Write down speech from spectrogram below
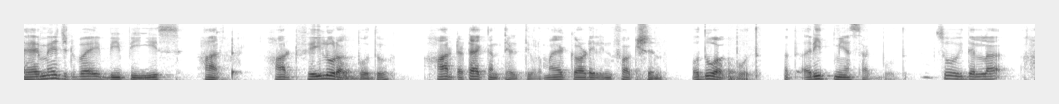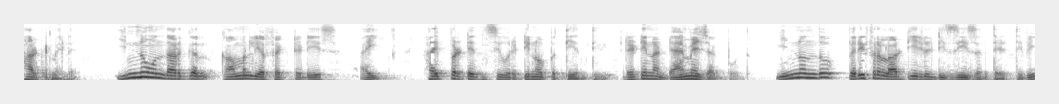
damaged by B P is heart heart failure ಆಗ್ಬೋದು. ಹಾರ್ಟ್ ಅಟ್ಯಾಕ್ ಅಂತ ಹೇಳ್ತೀವಲ್ಲ ಮಯೋಕಾರ್ಡಿಯಲ್ ಇನ್ಫಾಕ್ಷನ್ ಅದು ಆಗ್ಬೋದು. ಮತ್ತು ಅರಿತ್ಮಿಯಸ್ ಆಗ್ಬೋದು. ಸೊ ಇದೆಲ್ಲ ಹಾರ್ಟ್ ಮೇಲೆ. ಇನ್ನೂ ಒಂದು organ commonly affected is eye hypertensive retinopathy ಅಂತೀವಿ. ರೆಟಿನ ಡ್ಯಾಮೇಜ್ ಆಗ್ಬೋದು. ಇನ್ನೊಂದು ಪೆರಿಫರಲ್ ಆರ್ಟೀರಿಯಲ್ ಡಿಸೀಸ್ ಅಂತ ಹೇಳ್ತೀವಿ.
